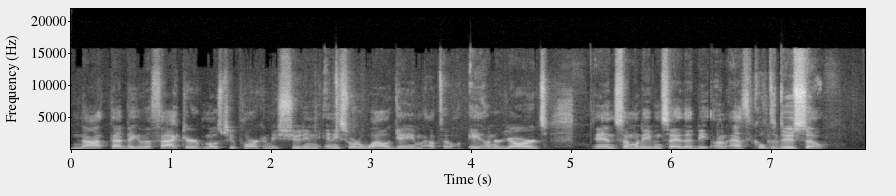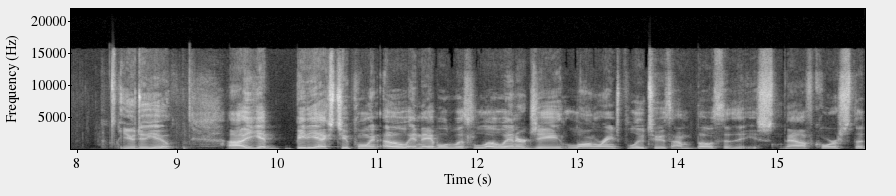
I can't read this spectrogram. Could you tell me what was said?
not that big of a factor. Most people aren't gonna be shooting any sort of wild game out to 800 yards and some would even say that'd be unethical to do so. You do you. Uh, you get BDX 2.0 enabled with low energy, long range Bluetooth on both of these. Now, of course, the,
